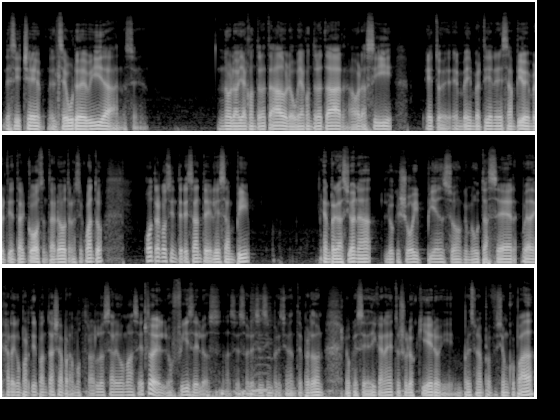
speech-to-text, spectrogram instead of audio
decir, che, el seguro de vida, no sé, no lo había contratado, lo voy a contratar, ahora sí, esto, en vez de invertir en el S&P, voy a invertir en tal cosa, en tal otra, no sé cuánto. Otra cosa interesante del S&P en relación a lo que yo hoy pienso que me gusta hacer, voy a dejar de compartir pantalla para mostrarles algo más. Esto del fees de los asesores es impresionante, perdón, los que se dedican a esto, yo los quiero y me parece una profesión copada,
